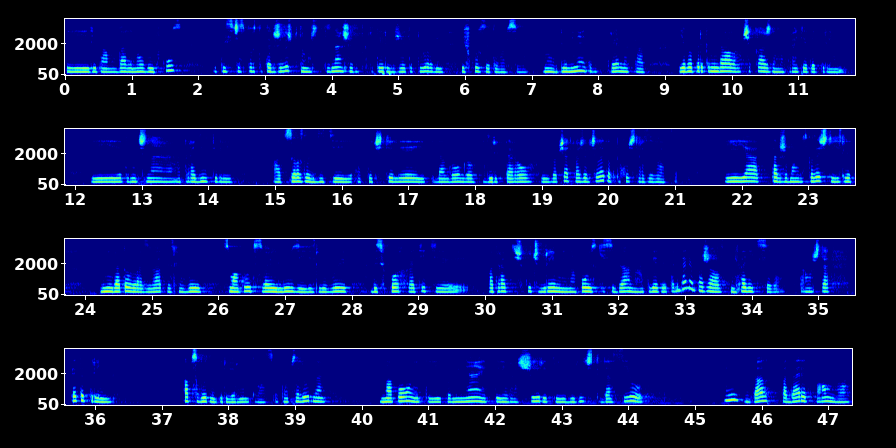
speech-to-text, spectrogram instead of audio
или там дали новый вкус, и ты сейчас просто так живешь, потому что ты знаешь этот критерий, уже этот уровень и вкус этого всего. Ну, для меня это вот реально так. Я бы порекомендовала вообще каждому пройти этот тренинг. И это начиная от родителей, от взрослых детей, от учителей, педагогов, директоров и вообще от каждого человека, кто хочет развиваться. И я также могу сказать, что если вы не готовы развиваться, если вы смакуете свои иллюзии, если вы до сих пор хотите потратить еще кучу времени на поиски себя, на ответы и так далее, пожалуйста, не ходите сюда, потому что этот тренинг абсолютно перевернет вас. Это абсолютно наполнит и поменяет, и расширит, и увеличит туда силу, и даст, подарит вам вас.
